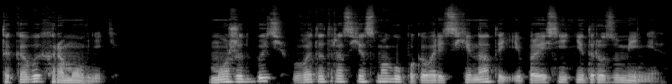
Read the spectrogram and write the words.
Таковы храмовники. Может быть, в этот раз я смогу поговорить с Хинатой и прояснить недоразумение.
